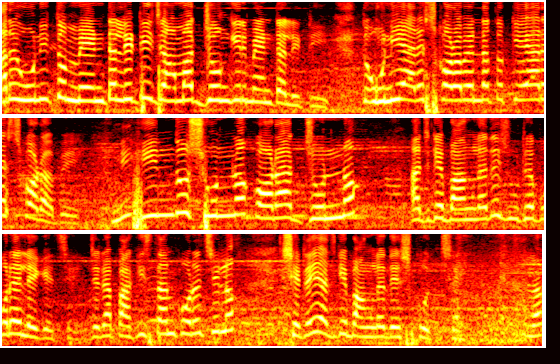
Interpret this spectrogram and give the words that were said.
আরে উনি তো মেন্টালিটি জামাত জঙ্গির মেন্টালিটি তো উনি অ্যারেস্ট করাবেন না তো কে অ্যারেস্ট করাবে? হিন্দু শূন্য করার জন্য আজকে বাংলাদেশ উঠে পড়ে লেগেছে। যেটা পাকিস্তান করেছিল সেটাই আজকে বাংলাদেশ করছে। না?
